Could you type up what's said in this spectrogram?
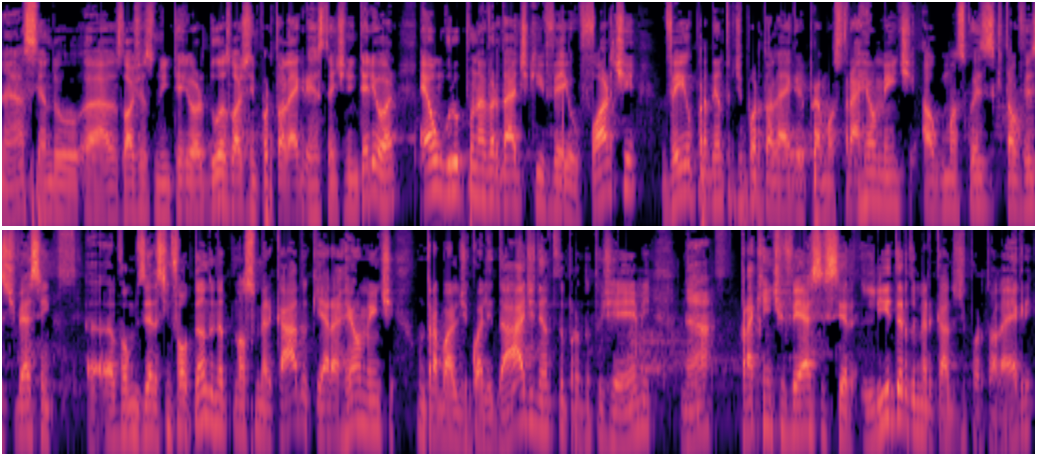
né, sendo uh, as lojas no interior, duas lojas em Porto Alegre e restante no interior. É um grupo, na verdade, que veio forte, veio para dentro de Porto Alegre para mostrar realmente algumas coisas que talvez estivessem, uh, vamos dizer assim, faltando dentro do nosso mercado, que era realmente um trabalho de qualidade dentro do produto GM, né, para quem tivesse ser líder do mercado de Porto Alegre.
